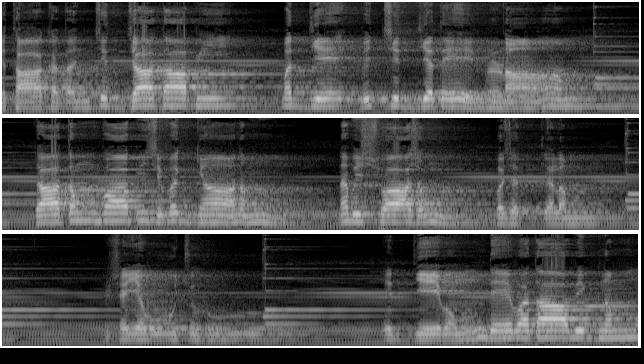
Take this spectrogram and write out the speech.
यथा कथञ्चिज्जातापि मध्ये विच्छिद्यते नृणाम्। जातं वापि शिवज्ञानं न विश्वासं भजत्यलम्। ऋषयऊचुः। यद्येवं देवता विघ्नम्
